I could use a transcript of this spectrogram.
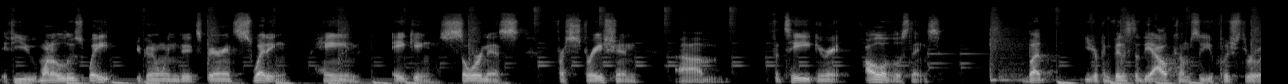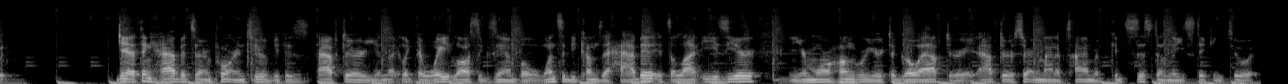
If you want to lose weight, you're going to experience sweating, pain, aching, soreness, frustration, um, fatigue, all of those things. But you're convinced of the outcome, so you push through it. Yeah, I think habits are important too because after you like, like the weight loss example, once it becomes a habit, it's a lot easier and you're more hungrier to go after it after a certain amount of time of consistently sticking to it.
